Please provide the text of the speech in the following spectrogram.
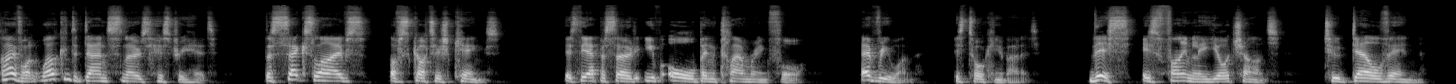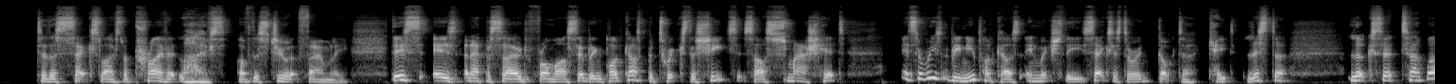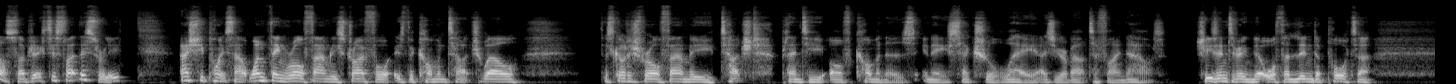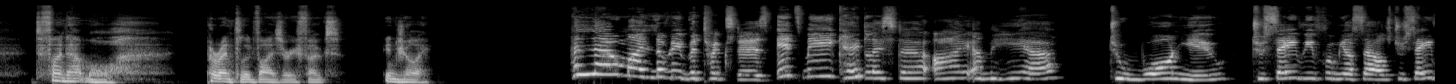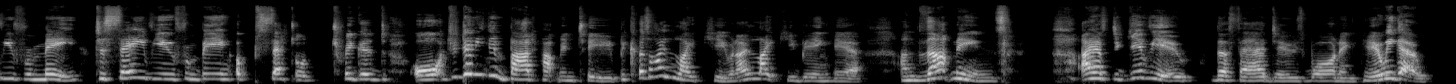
Hi, everyone. Welcome to Dan Snow's History Hit The Sex Lives of Scottish Kings. It's the episode you've all been clamouring for. Everyone is talking about it. This is finally your chance to delve in to the sex lives, the private lives of the Stuart family. This is an episode from our sibling podcast, Betwixt the Sheets. It's our smash hit. It's a reasonably new podcast in which the sex historian, Dr. Kate Lister, looks at, uh, well, subjects just like this, really. As she points out, one thing royal families strive for is the common touch. Well, the Scottish royal family touched plenty of commoners in a sexual way, as you're about to find out. She's interviewing the author Linda Porter to find out more. Parental advisory, folks. Enjoy. Hello, my lovely betwixters. It's me, Kate Lister. I am here to warn you to save you from yourselves, to save you from me, to save you from being upset or triggered or just anything bad happening to you because I like you and I like you being here. And that means I have to give you the fair dues warning. Here we go.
